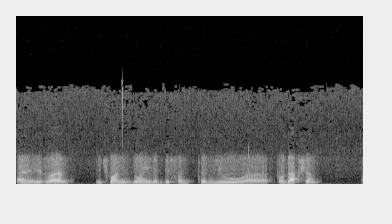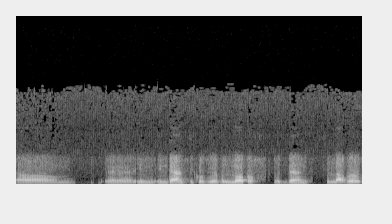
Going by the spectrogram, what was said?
and Israel. Each one is doing a different uh, new uh, production um, uh, in in dance because we have a lot of dance lovers,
